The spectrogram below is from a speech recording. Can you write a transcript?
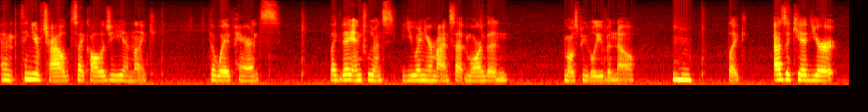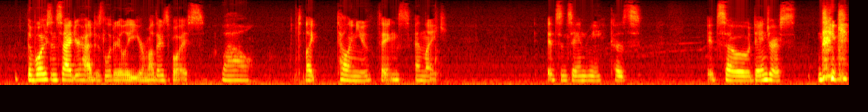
and thinking of child psychology and like the way parents like they influence you and your mindset more than most people even know mhm. like as a kid your the voice inside your head is literally your mother's voice Wow. t- like telling you things and like it's insane to me because it's so dangerous like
